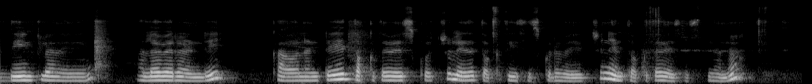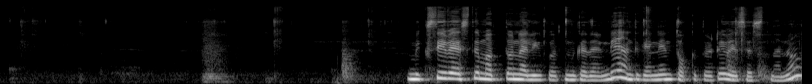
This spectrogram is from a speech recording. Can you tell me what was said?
దీంట్లో అలోవెరా అండి. కావాలంటే తొక్కతో వేసుకోవచ్చు లేదా తొక్క తీసేసి కూడా వేయచ్చు. నేను తొక్కతో వేసేస్తున్నాను. మిక్సీ వేస్తే మొత్తం నలిగిపోతుంది కదండి అందుకని నేను తొక్కతోటే వేసేస్తున్నాను.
